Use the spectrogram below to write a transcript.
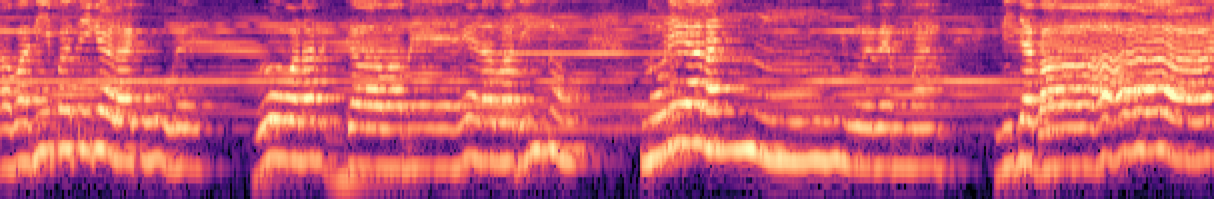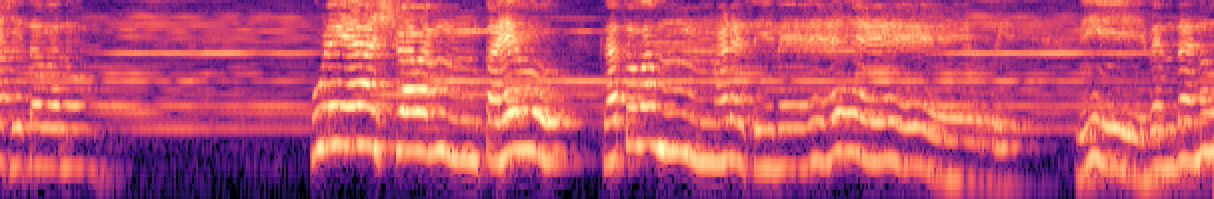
ಅವನಿಪತಿಗಳ ಕೂಡೆ ಗೋವಳರ್ಗಾವ ಮೇಳವದಿನ್ನು ನುಡಿಯಲಂಜುವೆಮ್ಮ ನಿಜ ಭಾಷಿತವನು ಉಳಿಯ ಅಶ್ವವಂ ತಹೆವು ಕ್ರತುವಂ ನಡೆಸಿ ನೀವೆಂದನು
